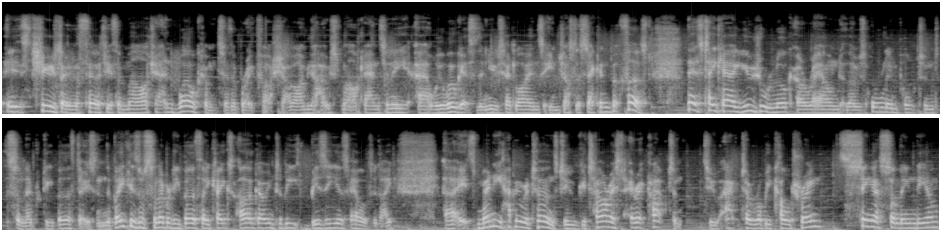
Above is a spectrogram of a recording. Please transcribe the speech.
It's Tuesday, the 30th of March, and welcome to the Breakfast Show. I'm your host, Mark Anthony. Uh, we will get to the news headlines in just a second, but first, let's take our usual look around those all important celebrity birthdays. And the bakers of celebrity birthday cakes are going to be busy as hell today. Uh, it's many happy returns to guitarist Eric Clapton, to actor Robbie Coltrane, singer Celine Dion,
